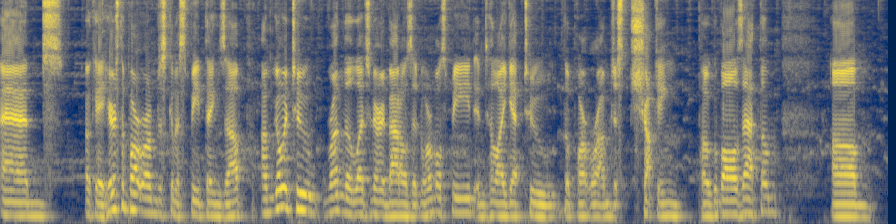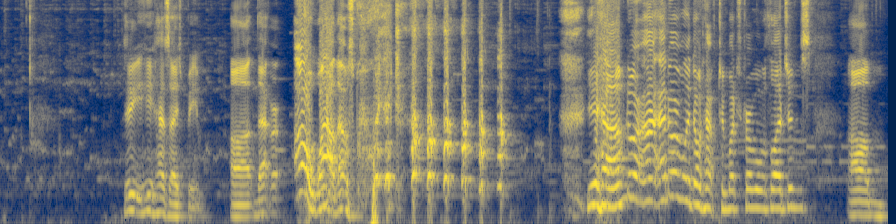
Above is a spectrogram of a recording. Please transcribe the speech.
And, okay, here's the part where I'm just going to speed things up. I'm going to run the legendary battles at normal speed until I get to the part where I'm just chucking Pokeballs at them. Um, he, he has Ice Beam. Uh, that, oh, wow, that was quick! yeah, I'm I, I normally don't have too much trouble with Legends. Um,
